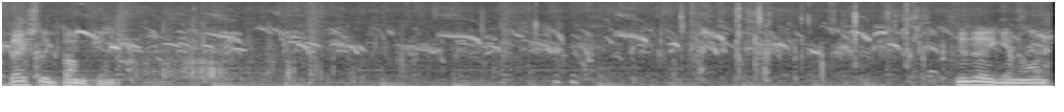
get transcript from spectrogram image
Especially pumpkin. Do that again, Owen.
